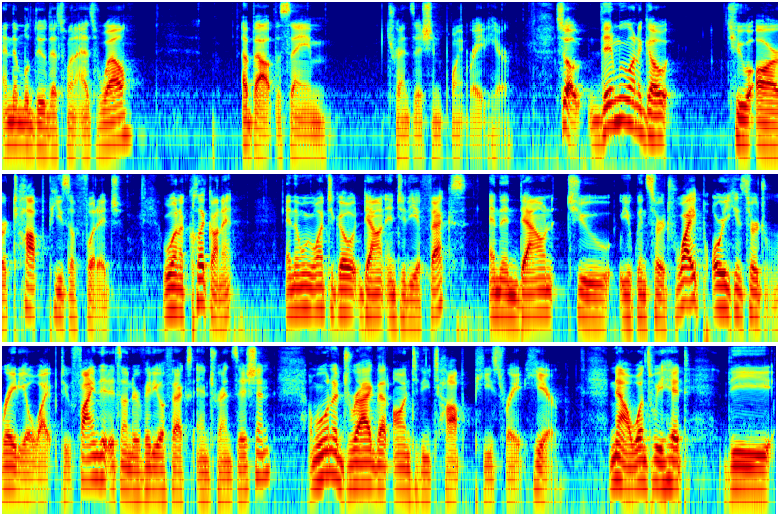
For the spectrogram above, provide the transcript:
And then we'll do this one as well. About the same transition point right here. So then we want to go to our top piece of footage. We want to click on it and then we want to go down into the effects and then down to, you can search wipe or you can search radial wipe. To find it, it's under video effects and transition. And we want to drag that onto the top piece right here. Now, once we hit the,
